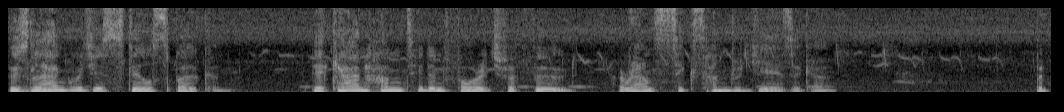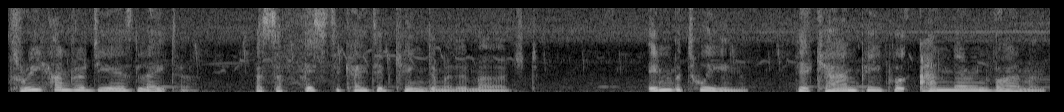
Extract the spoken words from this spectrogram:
whose language is still spoken. The Akan hunted and foraged for food around 600 years ago. But 300 years later, a sophisticated kingdom had emerged. In between, the Akan people and their environment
